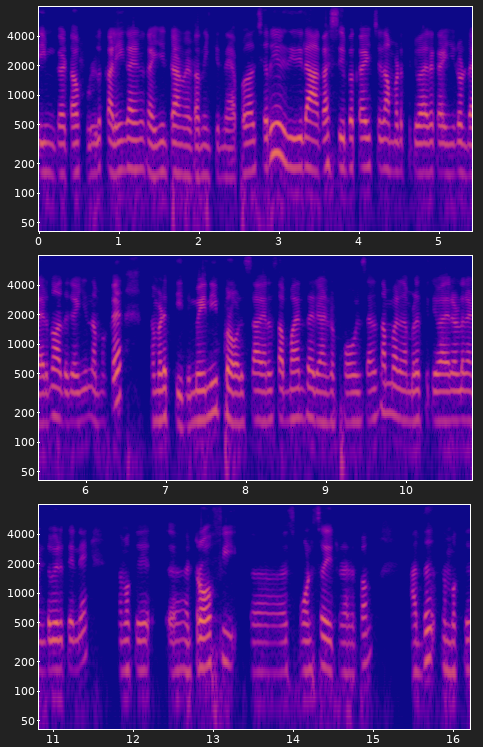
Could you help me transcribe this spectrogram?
ടീം കേട്ടോ. ഫുള്ള് കളിയും കാര്യങ്ങൾ കഴിഞ്ഞിട്ടാണ് കേട്ടോ നിൽക്കുന്നത് അപ്പോൾ അത് ചെറിയ രീതിയിൽ ആകാശ ദീപ കഴിച്ച് നമ്മുടെ തിരുവാതിര കഴിഞ്ഞിട്ടുണ്ടായിരുന്നു. അത് കഴിഞ്ഞ് നമുക്ക് നമ്മുടെ തിരുമേനി പ്രോത്സാഹന സമ്മാനം തരാണ് പ്രോത്സാഹന സമ്മാനം നമ്മുടെ തിരുവാതിരയുള്ള രണ്ടുപേരും തന്നെ നമുക്ക് ട്രോഫി സ്പോൺസർ ചെയ്തിട്ടുണ്ടായിരുന്നു. അപ്പം അത് നമുക്ക്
